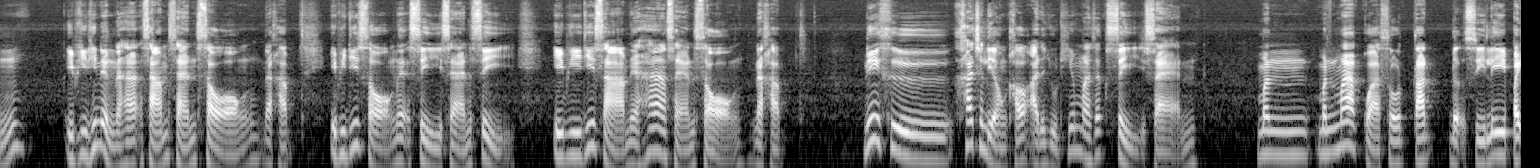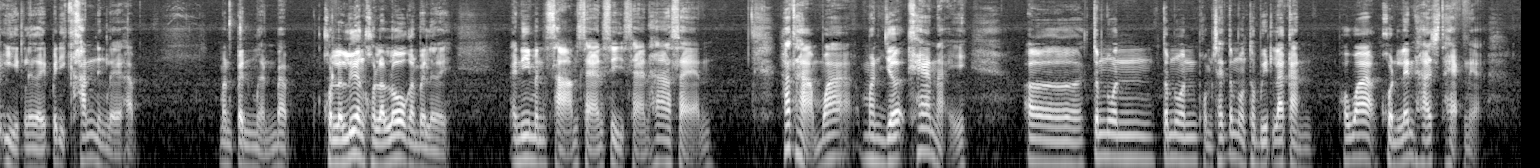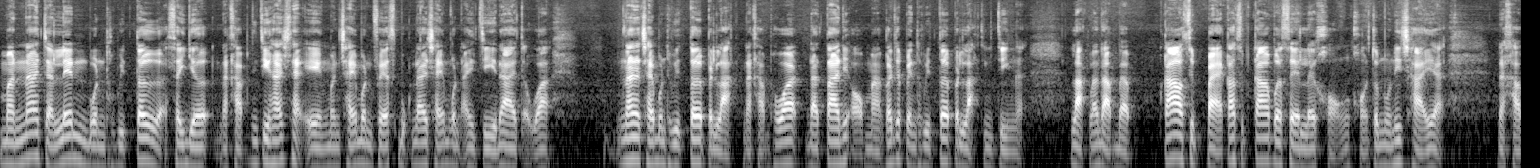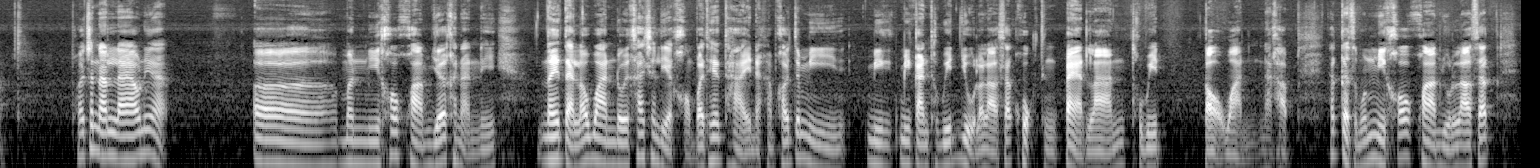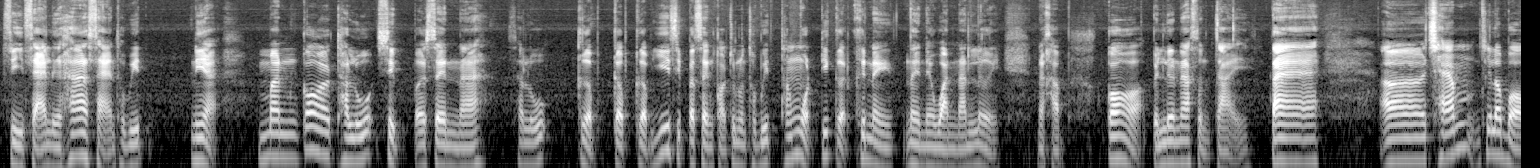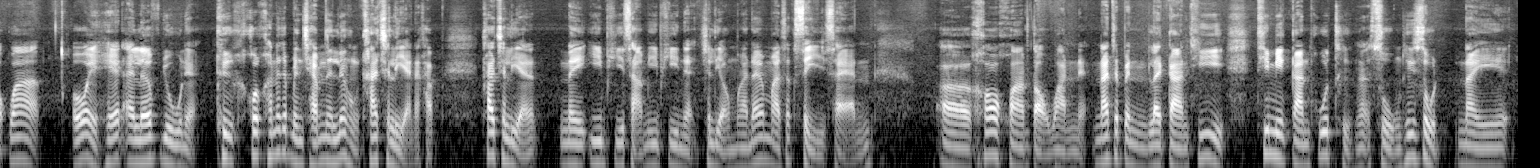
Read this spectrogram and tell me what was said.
EP ที่1นะฮะสามแสนสองนะครับ EP ที่2เนี่ยสี่แสนสี่ EP ที่3เนี่ยห้าแสนสองนะครับ นี่คือค่าเฉลี่ยของเขาอาจจะอยู่ที่ประมาณสักสี่แสนมันมันมากกว่าโซตัสเดอะซีรีส์ไปอีกเลยเป็นอีกขั้นหนึ่งเลยครับ มันเป็นเหมือนแบบคนละเรื่องคนละโลกกันไปเลย อันนี้มันสามแสนสี่แสนห้าแสนถ้าถามว่ามันเยอะแค่ไหน เอ่อจำนวนจำนวนผมใช้จำนวนทวิตแล้วกัน เพราะว่าคนเล่นแฮชแท็กเนี่ยมันน่าจะเล่นบนทวิตเตอร์ซะเยอะนะครับ จริงๆแฮชแท็กเองมันใช้บน Facebook ได้ใช้บน IG ได้ แต่ว่า น่าจะใช้บน Twitter เป็นหลักนะครับ เพราะว่า Data ที่ออกมาก็จะเป็น Twitter เป็นหลักจริงๆอะหลักระดับแบบ 98-99%เลยของของจำนวนที่ใช้อะนะครับ เพราะฉะนั้นแล้วเนี่ยเออมันมีข้อความเยอะขนาดนี้ในแต่ละวันโดยค่าเฉลี่ยของประเทศไทยนะครับเขาจะมีมีมีการทวิตอยู่ราวๆสัก 6-8 ล้านทวิตต่อวันนะครับ ถ้าเกิดสมมติมีข้อความอยู่ราวสัก4แสนหรือ5แสนทวิตเนี่ย มันก็ทะลุ 10%นะ ทะลุ เกือบเกือบเกือบ 20%ของจำนวนทวิตทั้งหมดที่เกิดขึ้นในในในวันนั้นเลยนะครับ ก็เป็นเรื่องน่าสนใจ แต่แชมป์ที่เราบอกว่า โอ้ย hate I love you เนี่ย คือเขาน่าจะเป็นแชมป์ในเรื่องของค่าเฉลี่ยนะครับ ค่าเฉลี่ยใน EP 3 EP เนี่ย เฉลี่ยออกมาได้ประมาณสัก 4 0 0แสนข้อความต่อวันเนี่ย น่าจะเป็นรายการที่ที่มีการพูดถึงสูงที่สุดใน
